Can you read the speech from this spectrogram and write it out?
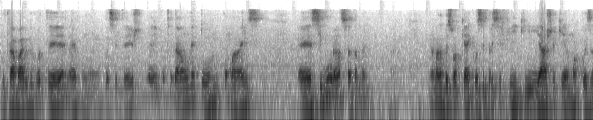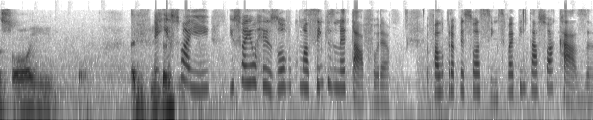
do trabalho que eu vou ter né, com, com esse texto, e aí vou te dar um retorno com mais é, segurança também. Né? Mas a pessoa quer que você precifique e acha que é uma coisa só e bom, é difícil. É isso aí, isso aí eu resolvo com uma simples metáfora. Eu falo para a pessoa assim: você vai pintar a sua casa.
